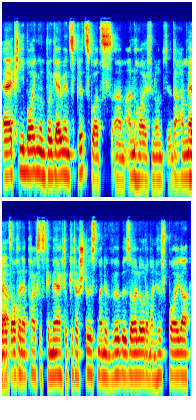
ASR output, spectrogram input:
äh, Kniebeugen und Bulgarian Split Squats ähm, anhäufen. Und da haben wir ja. jetzt auch in der Praxis gemerkt, okay, da stößt meine Wirbelsäule oder mein Hüftbeuger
